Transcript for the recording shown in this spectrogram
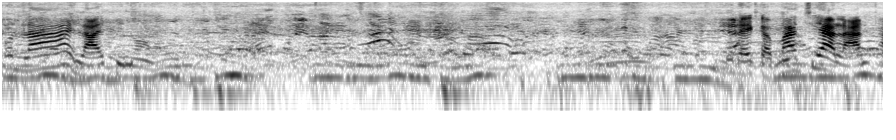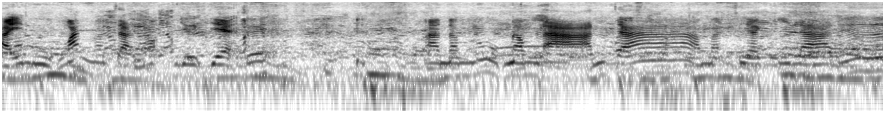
คนหลายหลายพี่น้องผู้กับมาเชี่ยหลานไผลูกมันมาจ้าเนาะเยอะแยะเลยมานำลูกนำหลานจ้า มาเชียร์กีฬาเด้อ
